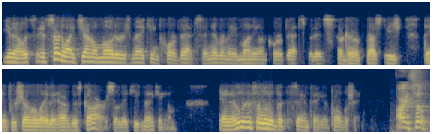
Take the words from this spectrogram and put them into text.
you know, it's it's sort of like General Motors making Corvettes. They never made money on Corvettes, but it's sort of a prestige thing for Chevrolet to have this car, so they keep making them. And it's a little bit the same thing in publishing. All right, so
